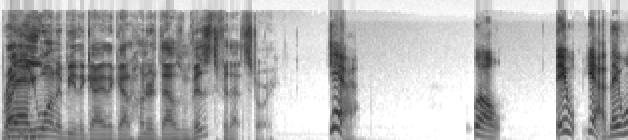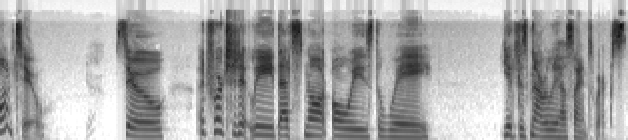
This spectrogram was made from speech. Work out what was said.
right Then- you want to be the guy that got 100,000 visits for that story Yeah. Well, they yeah, they want to. So, unfortunately, that's not always the way yeah, that's not really how science works.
